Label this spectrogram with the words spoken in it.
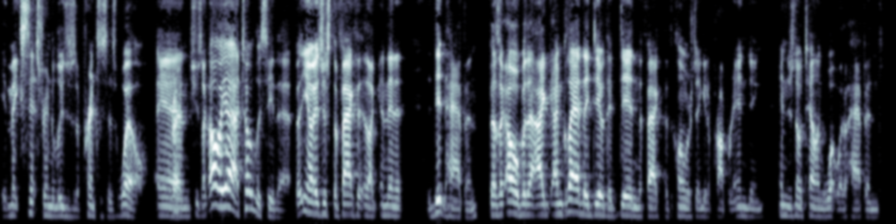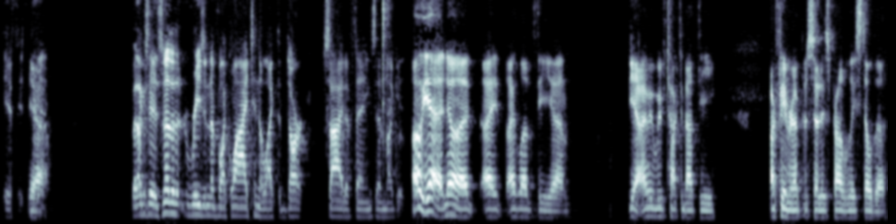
It makes sense for him to lose his apprentice as well. And right. she's like, oh yeah, I totally see that. But you know, it's just the fact that like, and then it, it didn't happen. But I was like, oh, but I, I'm glad they did what they did, and the fact that the Clone Wars didn't get a proper ending, and there's no telling what would have happened if it yeah. did. But like I said, it's another reason of like why I tend to like the dark side of things and like it. Oh yeah, no, I I love the. Um, yeah, I mean we've talked about the. Our favorite episode is probably still the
